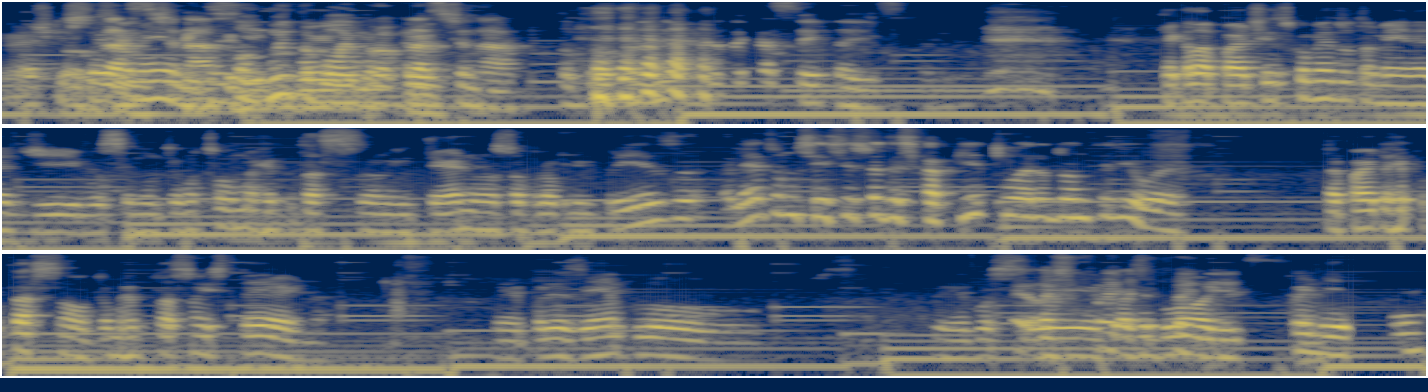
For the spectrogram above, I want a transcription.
Eu acho que procrastinar. Sou muito bom em procrastinar. Tô procurando empresa que aceita isso. Tem aquela parte que eles comentam também, né? De você não ter só uma reputação interna na sua própria empresa. Aliás, eu não sei se isso é desse capítulo ou era do anterior. Da parte da reputação, ter uma reputação externa. É, por exemplo, é, você fazer blog, foi nele, né?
